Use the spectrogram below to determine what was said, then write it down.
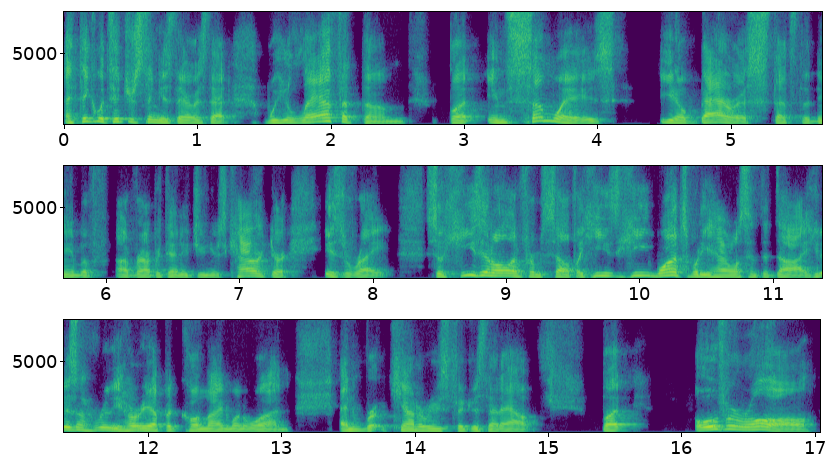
I think what's interesting is there is that we laugh at them, but in some ways, you know, Barris, that's the name of, of Robert Downey Jr.'s character, is right. So he's in all in for himself. Like he's he wants Woody Harrelson to die. He doesn't really hurry up and call 911. And Keanu Reeves figures that out. But overall,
